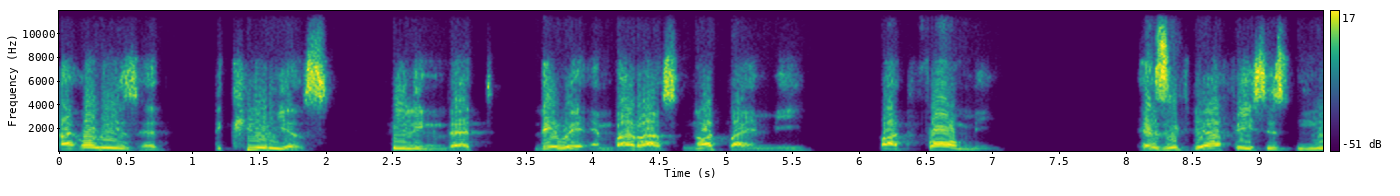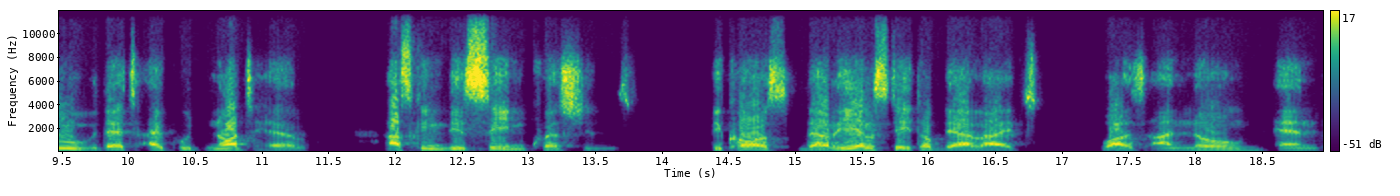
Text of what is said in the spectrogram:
I always had the curious feeling that they were embarrassed not by me, but for me, as if their faces knew that I could not help asking these same questions because the real state of their lives was unknown and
